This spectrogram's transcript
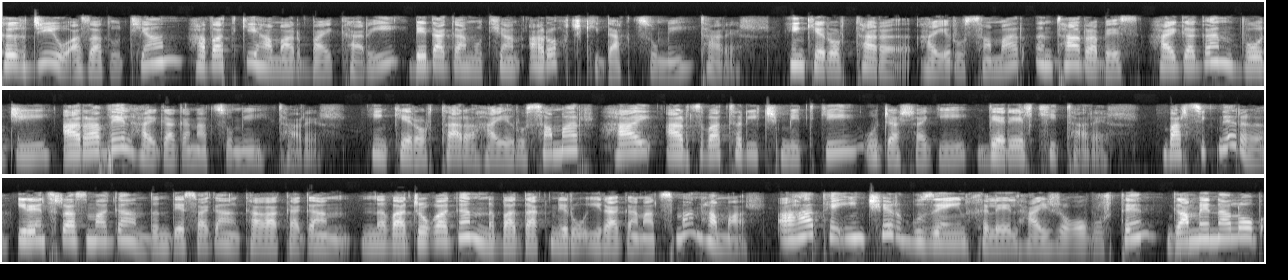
խղճի ու ազատության, հավատքի համար բայկարի, pedagogiության առողջ գիտակցումի տարեր։ 5-րդ տարը հայերուս համար ընդհանրապես հայկական ոճի առավել հայկականացումի տարեր։ 5-րդ տարը հայերուս համար հայ արձվաթրիչ միտքի ու ճաշակի վերելքի տարեր։ Բարսիկները իրենց ռազմական, տնտեսական, քաղաքական, նվաճողական նպատակներու իրականացման համար ահա թե ինչեր գուզեին խլել հայ ժողովուրդեն, գամենալով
